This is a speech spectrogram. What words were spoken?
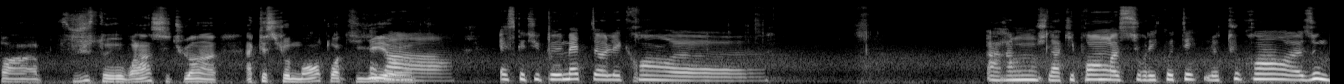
Pas juste euh, voilà, si tu as un, un questionnement, toi qui Eh es euh, ben, Est-ce que tu peux mettre euh, l'écran euh, à rallonge là, qui prend sur les côtés, le tout grand euh, zoom?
